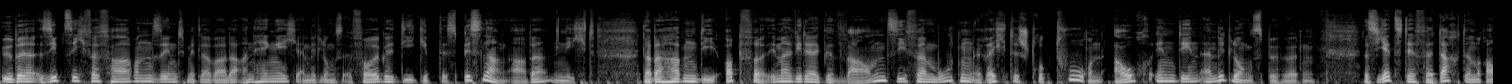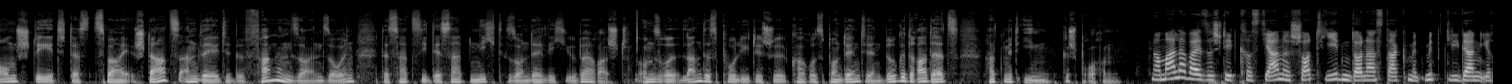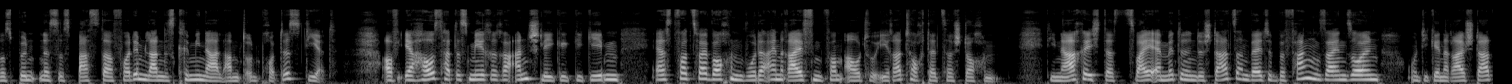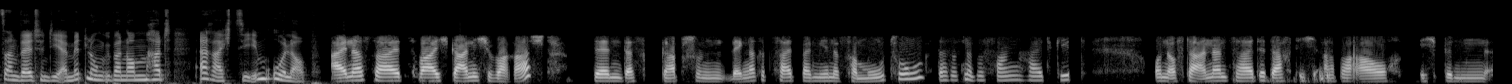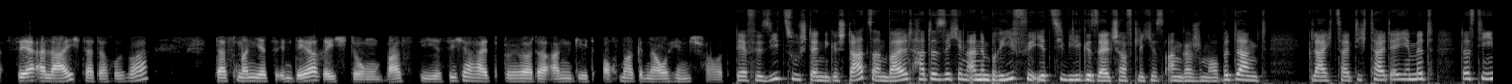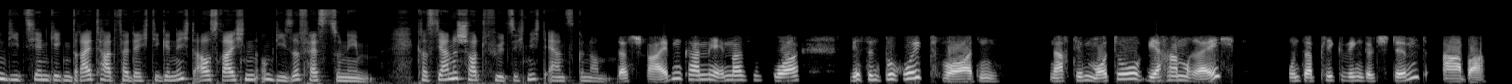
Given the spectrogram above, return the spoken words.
Über 70 Verfahren sind mittlerweile anhängig. Ermittlungserfolge, die gibt es bislang aber nicht. Dabei haben die Opfer immer wieder gewarnt, sie vermuten rechte Strukturen auch in den Ermittlungsbehörden. Dass jetzt der Verdacht im Raum steht, dass zwei Staatsanwälte befangen sein sollen, das hat sie deshalb nicht sonderlich überrascht. Unsere landespolitische Korrespondentin Birgit Raderz hat mit ihnen gesprochen. Normalerweise steht Christiane Schott jeden Donnerstag mit Mitgliedern ihres Bündnisses Basta vor dem Landeskriminalamt und protestiert. Auf ihr Haus hat es mehrere Anschläge gegeben. Erst vor zwei Wochen wurde ein Reifen vom Auto ihrer Tochter zerstochen. Die Nachricht, dass zwei ermittelnde Staatsanwälte befangen sein sollen und die Generalstaatsanwältin die Ermittlungen übernommen hat, erreicht sie im Urlaub. Einerseits war ich gar nicht überrascht, denn das gab schon längere Zeit bei mir eine Vermutung, dass es eine Befangenheit gibt. Und auf der anderen Seite dachte ich aber auch, ich bin sehr erleichtert darüber, dass man jetzt in der Richtung, was die Sicherheitsbehörde angeht, auch mal genau hinschaut. Der für sie zuständige Staatsanwalt hatte sich in einem Brief für ihr zivilgesellschaftliches Engagement bedankt. Gleichzeitig teilt er ihr mit, dass die Indizien gegen drei Tatverdächtige nicht ausreichen, um diese festzunehmen. Christiane Schott fühlt sich nicht ernst genommen. Das Schreiben kam mir immer so vor, wir sind beruhigt worden nach dem Motto, wir haben recht, unser Blickwinkel stimmt, aber.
